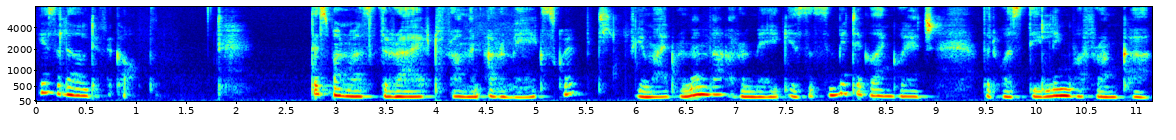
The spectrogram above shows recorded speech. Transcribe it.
is a little difficult. This one was derived from an Aramaic script. You might remember Aramaic is a Semitic language that was the lingua franca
